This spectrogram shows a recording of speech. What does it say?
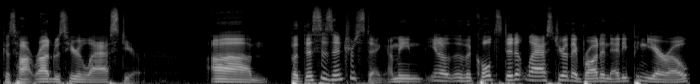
because Hot Rod was here last year. Um, but this is interesting. I mean, you know, the, the, Colts did it last year. They brought in Eddie Piñeiro,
